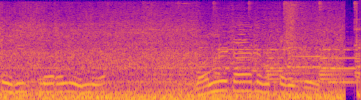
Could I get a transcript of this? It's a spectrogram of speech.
வீட்டில் இல்லையா மண்ணு டயரில் விட்டு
